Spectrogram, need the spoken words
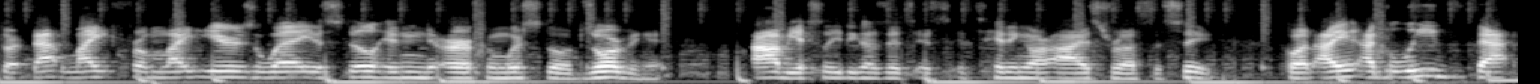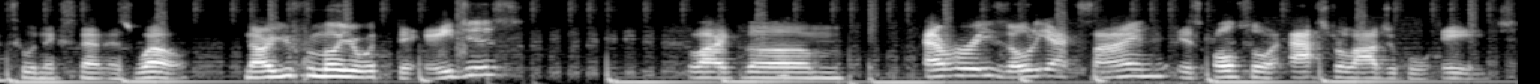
that light from light years away is still hitting the earth and we're still absorbing it obviously because it's it's, it's hitting our eyes for us to see. But I, I believe that to an extent as well. Now, are you familiar with the ages? Like the um, every zodiac sign is also an astrological age.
